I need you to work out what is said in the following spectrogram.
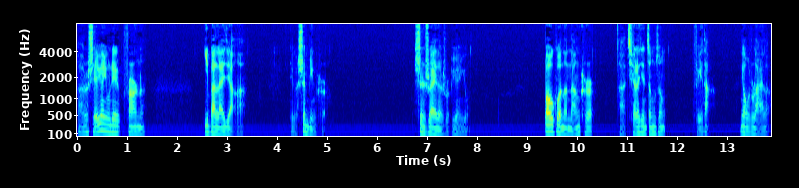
啊，说谁愿意用这方呢？一般来讲啊，这个肾病科、肾衰的时候愿意用，包括呢男科啊，前列腺增生、肥大、尿不出来了、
